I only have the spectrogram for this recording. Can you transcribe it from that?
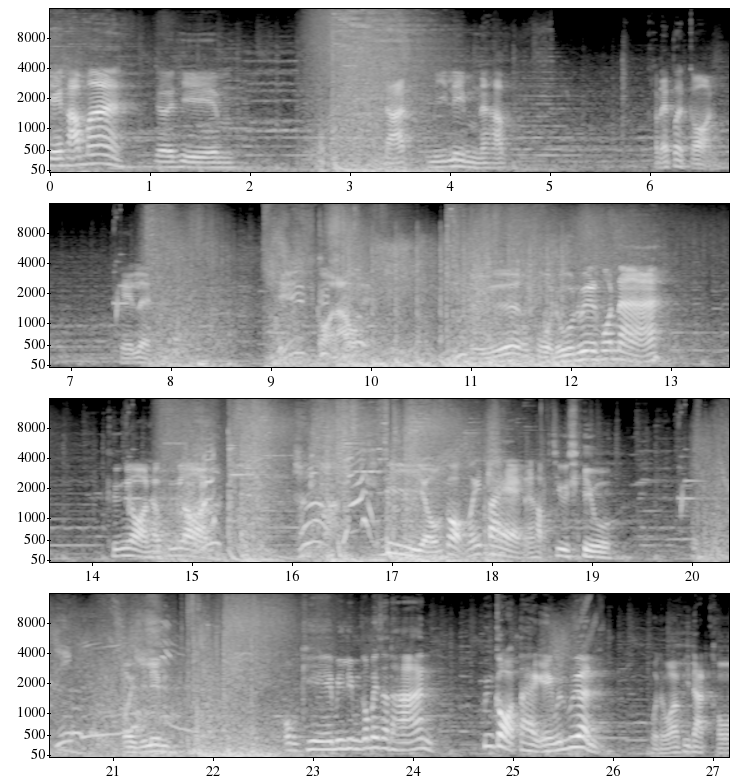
เคครับมา เจอทีมดัตมิลิมนะครับ เขาได้เปิดก่อนเทสเลยก่อนเราเออโอ้โหดูด้วยโคตรหนา ครึ่งหลอดครับครึ่งหลอดเดี๋ยวกอกไม่แตกนะครับ ชิวๆโอ้ยมิลิม โอเคมิลิมก็ไม่สะท้าน เพิ่งกาะแตกเองเพื่อนๆโหแต่ว่าพี่ดัตเขา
